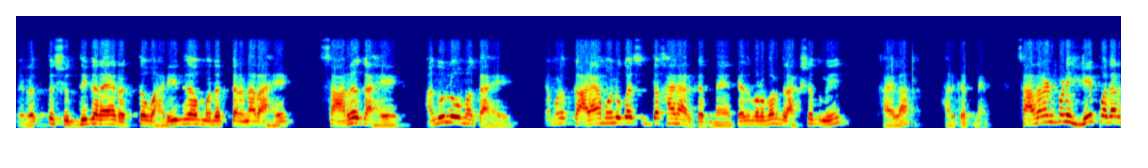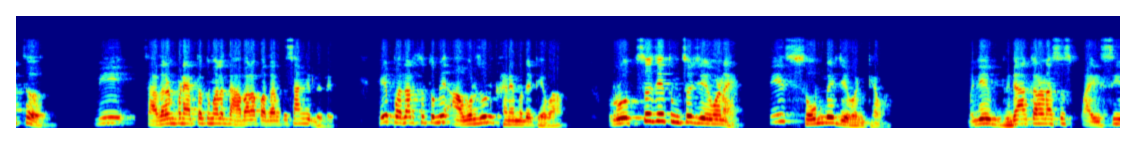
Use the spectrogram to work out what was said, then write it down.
म्हणजे रक्त शुद्धीकर आहे रक्त वाढीला मदत करणार आहे सारक आहे अनुलोमक आहे. त्यामुळे काळ्या मनुका सुद्धा खायला हरकत नाही. त्याचबरोबर द्राक्ष तुम्ही खायला हरकत नाही. साधारणपणे हे पदार्थ मी साधारणपणे आता तुम्हाला दहा बारा पदार्थ सांगितलेले. हे पदार्थ तुम्ही आवर्जून खाण्यामध्ये ठेवा. रोजचं जे तुमचं जेवण आहे ते सौम्य जेवण ठेवा. म्हणजे विनाकारण असं स्पायसी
